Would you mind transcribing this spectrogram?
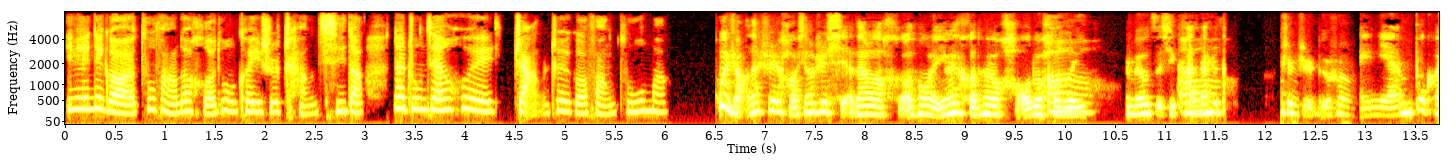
因为那个租房的合同可以是长期的，那中间会涨这个房租吗？会涨，但是好像是写在了合同里，因为合同有好多好多是没有仔细看，但是是指比如说每年不可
